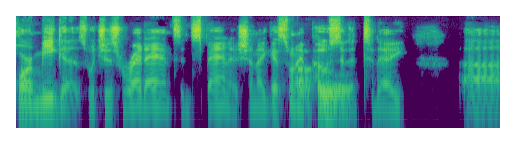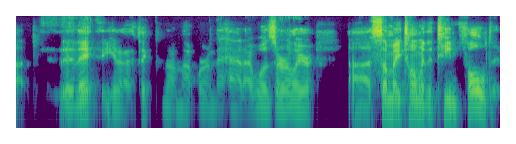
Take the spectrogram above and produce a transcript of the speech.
hormigas, which is red ants in Spanish. And I guess when oh, I posted cool. it today, uh, they, you know, I think no, I'm not wearing the hat. I was earlier. Uh, somebody told me the team folded,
